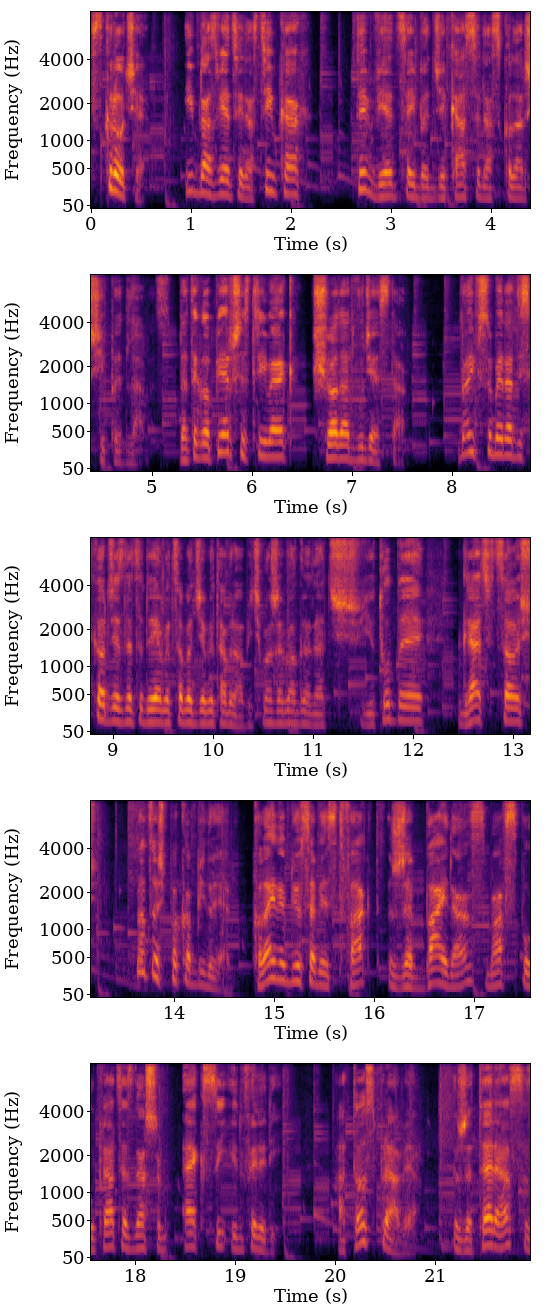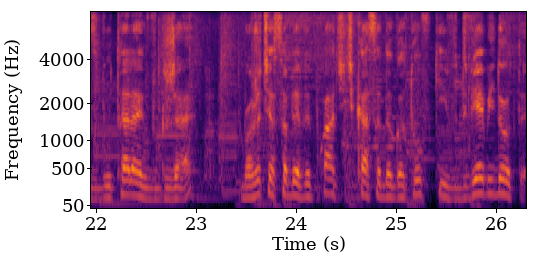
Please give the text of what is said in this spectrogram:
W skrócie, im nas więcej na streamkach, tym więcej będzie kasy na scholarshipy dla was. Dlatego pierwszy streamek, środa 20. No i w sumie na Discordzie zdecydujemy, co będziemy tam robić. Możemy oglądać YouTube, grać w coś, no coś pokombinujemy. Kolejnym newsem jest fakt, że Binance ma współpracę z naszym Axie Infinity. A to sprawia, że teraz z butelek w grze możecie sobie wypłacić kasę do gotówki w dwie minuty.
